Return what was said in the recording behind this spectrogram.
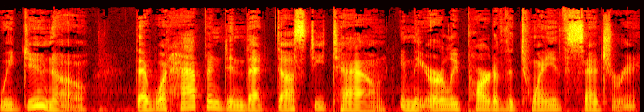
we do know that what happened in that dusty town in the early part of the 20th century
